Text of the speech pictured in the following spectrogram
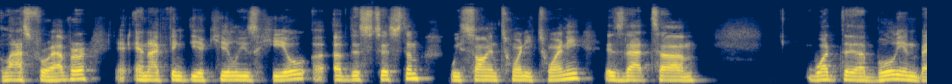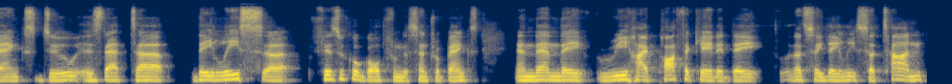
last forever. And I think the Achilles heel uh, of this system we saw in 2020 is that um, what the bullion banks do is that uh, they lease uh, physical gold from the central banks and then they rehypothecate it. They let's say they lease a ton,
